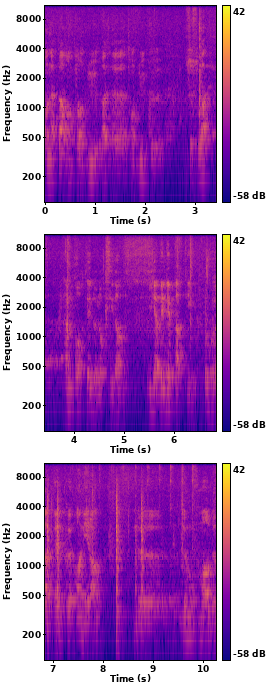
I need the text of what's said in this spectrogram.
On n'a pas entendu, attendu que ce soit importé de l'Occident. Il y avait des partis. Je vous rappelle qu'en Iran, le, mouvement de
